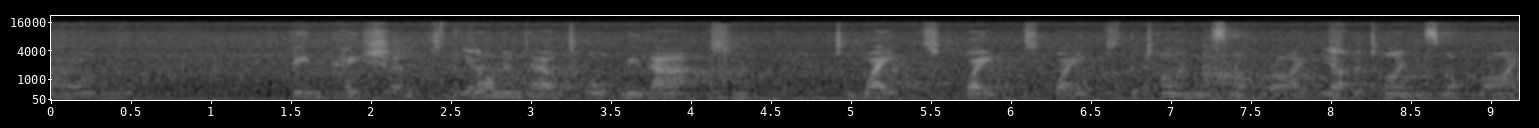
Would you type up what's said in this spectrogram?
Um, being patient, the Yeah. Bronnendale taught me that. To wait, wait, wait. The time is not right. Yeah. The time is not right.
